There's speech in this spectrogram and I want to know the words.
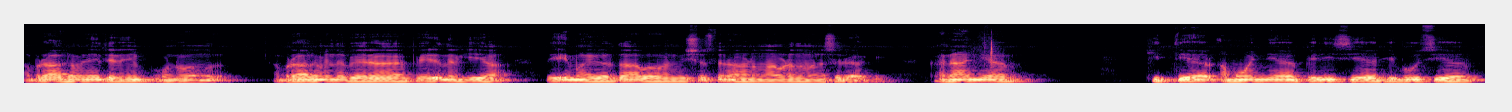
അബ്രാഹമിനെ തിരഞ്ഞു കൊണ്ടുവന്നത് അബ്രാഹം എന്ന പേര് പേര് നൽകിയ ദൈവമായ കർത്താവ് അവൻ വിശ്വസ്തനാണെന്ന് അവിടുന്ന് മനസ്സിലാക്കി. കനാന്യർ ഹിത്യർ അമോന്യർ പെരീസിയർ ജബൂസിയർ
